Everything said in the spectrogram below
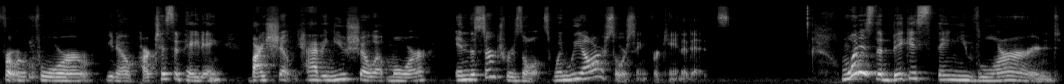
for for you know participating by show, having you show up more in the search results when we are sourcing for candidates. What is the biggest thing you've learned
